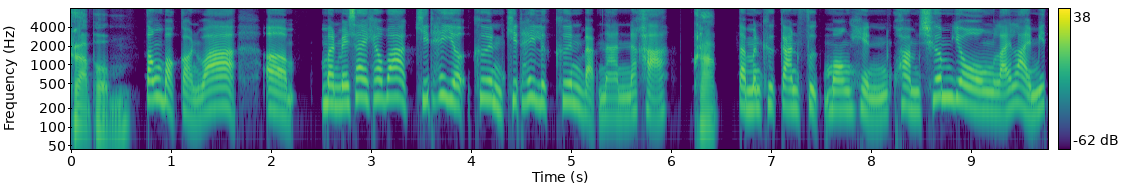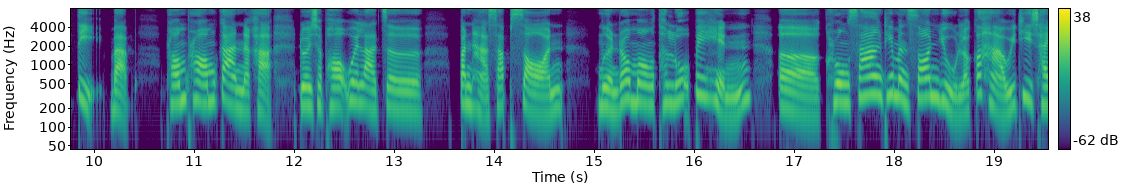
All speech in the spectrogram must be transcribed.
ครับผม ต้องบอกก่อนว่าเอ่อมันไม่ใช่แค่ว่าคิดให้เยอะขึ้น คิดให้ลึกขึ้นแบบนั้นนะคะ ครับ แต่มันคือการฝึกมองเห็นความเชื่อมโยงหลาย ๆ มิติแบบพร้อม ๆ กันนะคะ โดยเฉพาะเวลาเจอ ปัญหาซับซ้อน เหมือนเรามองทะลุไปเห็นเอ่อโครงสร้างที่มันซ่อนอยู่ แล้วก็หาวิธีใช้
